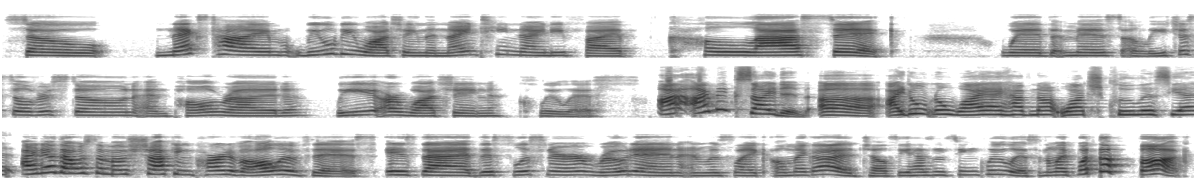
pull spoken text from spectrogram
So next time we will be watching the 1995 classic with Miss Alicia Silverstone and Paul Rudd. We are watching Clueless. I, am excited. Uh, I don't know why I have not watched Clueless yet. I know that was the most shocking part of all of this is that this listener wrote in and was like, "Oh my god, Chelsea hasn't seen Clueless," and I'm like, "What the fuck?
